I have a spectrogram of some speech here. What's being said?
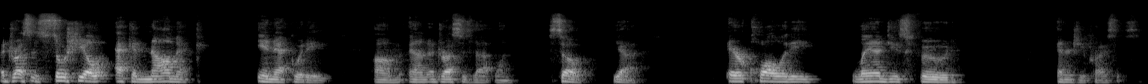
addresses socioeconomic inequity um, and addresses that one. So yeah, air quality, land use, food, energy prices.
